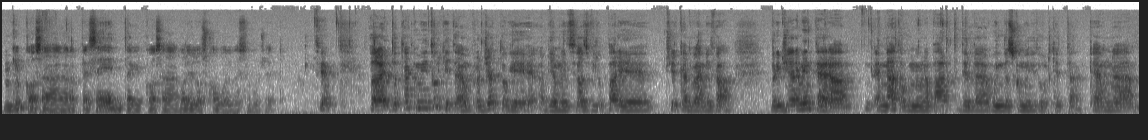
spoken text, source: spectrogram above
che Mhm. cosa rappresenta, che cosa, qual è lo scopo di questo progetto. Sì. Allora, il .NET Community Toolkit è un progetto che abbiamo iniziato a sviluppare circa due anni fa. Originariamente era, è nato come una parte del Windows Community Toolkit, che è una,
